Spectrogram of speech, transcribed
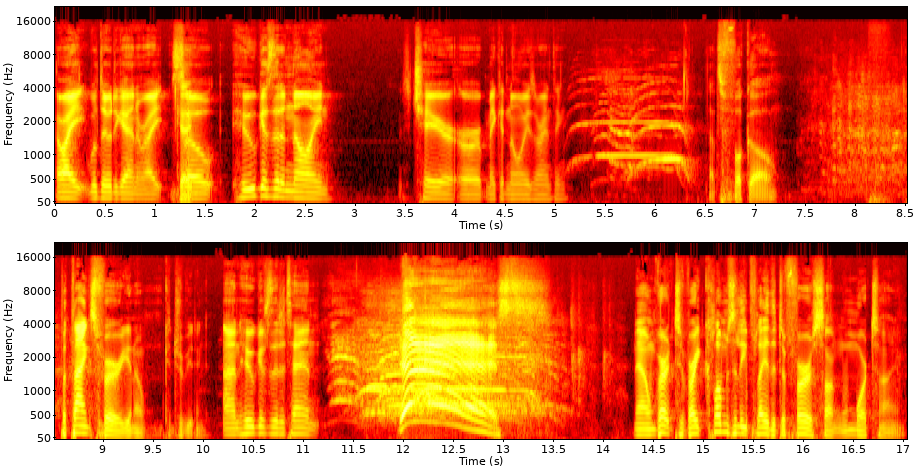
All right, we'll do it again. All right. 'Kay. So who gives it a nine? Cheer or make a noise or anything? That's fuck all. But thanks for you know contributing. And who gives it a ten? Yes. Now I'm very, to very clumsily play the defer song one more time.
